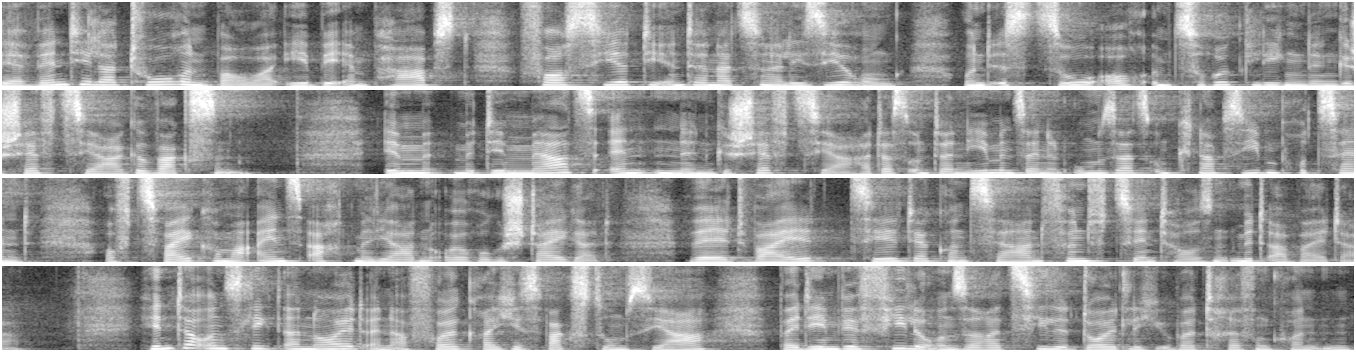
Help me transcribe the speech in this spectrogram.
Der Ventilatorenbauer EBM Papst forciert die Internationalisierung und ist so auch im zurückliegenden Geschäftsjahr gewachsen. Im mit dem März endenden Geschäftsjahr hat das Unternehmen seinen Umsatz um knapp 7 Prozent auf 2,18 Milliarden Euro gesteigert. Weltweit zählt der Konzern 15.000 Mitarbeiter. Hinter uns liegt erneut ein erfolgreiches Wachstumsjahr, bei dem wir viele unserer Ziele deutlich übertreffen konnten,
